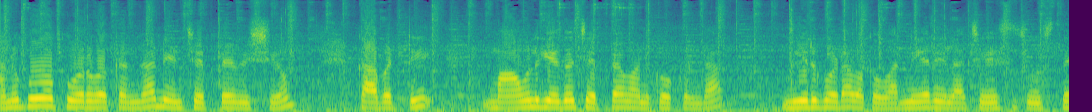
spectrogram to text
అనుభవపూర్వకంగా నేను చెప్పే విషయం. కాబట్టి మామూలుగా ఏదో చెప్పామనుకోకుండా మీరు కూడా ఒక వన్ ఇయర్ ఇలా చేసి చూస్తే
